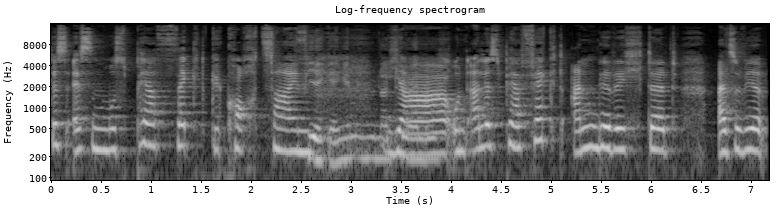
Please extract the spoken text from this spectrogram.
das Essen muss perfekt gekocht sein. Vier Gänge Menü natürlich. Ja, und alles perfekt angerichtet. Also wir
